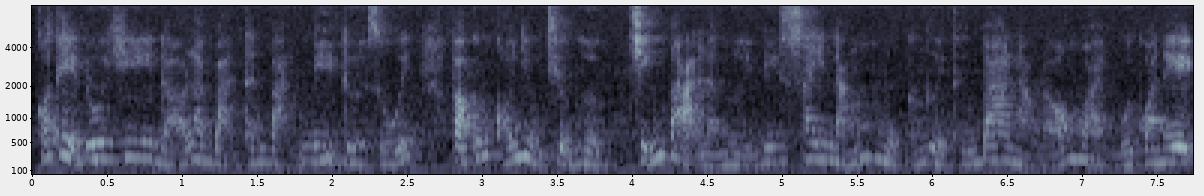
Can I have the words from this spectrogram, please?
Có thể đôi khi đó là bản thân bạn bị lừa dối, và cũng có những trường hợp chính bạn là người đi say nắng một cái người thứ ba nào đó ngoài mối quan hệ.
